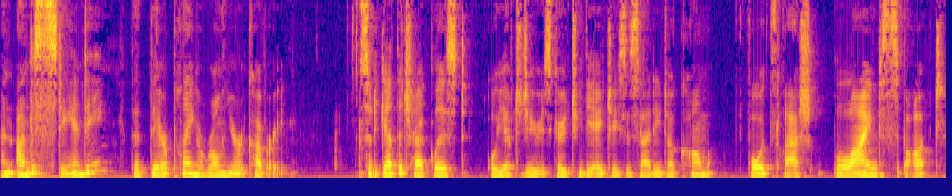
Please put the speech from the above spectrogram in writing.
and understanding that they're playing a role in your recovery. So to get the checklist, all you have to do is go to thehasociety.com forward slash blind spot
